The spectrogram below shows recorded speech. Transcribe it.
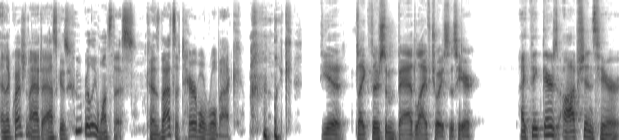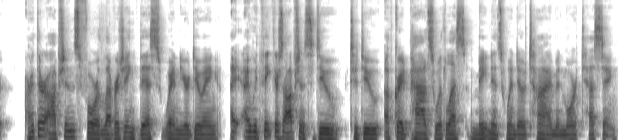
And the question I have to ask is who really wants this? Because that's a terrible rollback. like Yeah, like there's some bad life choices here. I think there's options here. Aren't there options for leveraging this when you're doing I, I would think there's options to do to do upgrade paths with less maintenance window time and more testing.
